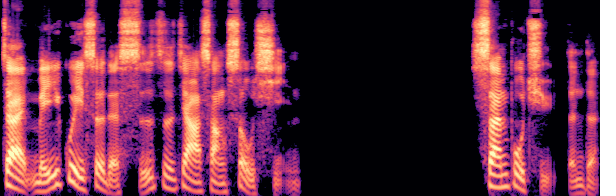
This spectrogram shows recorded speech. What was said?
在玫瑰色的十字架上受刑三部曲等等。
